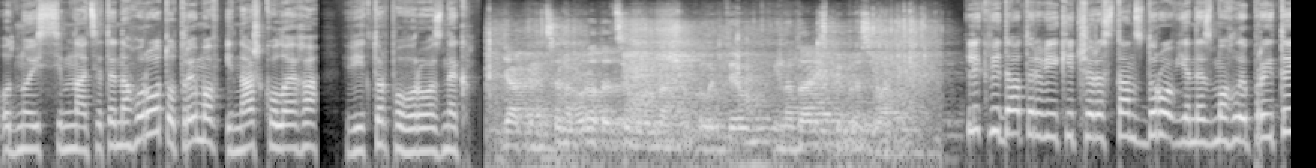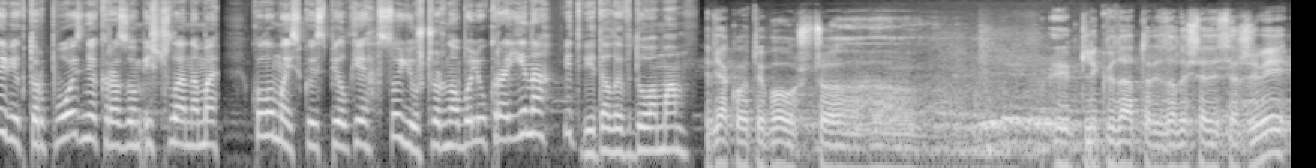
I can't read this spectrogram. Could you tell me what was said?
Одну із 17 нагород отримав і наш колега Віктор Поворозник. Дякую. Це нагорода цілого нашого колективу і надалі співпрацювати. Ліквідаторів, які через стан здоров'я не змогли прийти, Віктор Позняк разом із членами Коломийської спілки Союз Чорнобиль Україна відвідали вдома. Дякувати Богу, що е, ліквідатори залишилися живі.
